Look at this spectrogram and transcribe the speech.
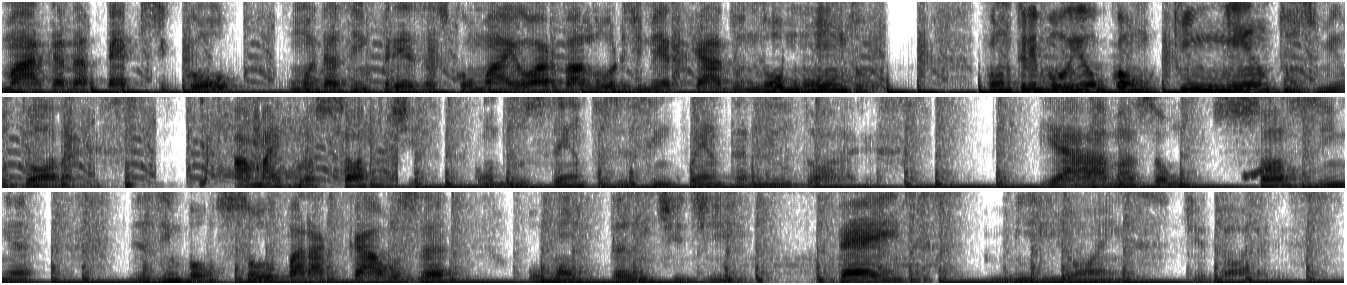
marca da PepsiCo, uma das empresas com maior valor de mercado no mundo, contribuiu com 500 mil dólares a Microsoft com 250 mil dólares. E a Amazon, sozinha, desembolsou para a causa o montante de 10 milhões de dólares.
